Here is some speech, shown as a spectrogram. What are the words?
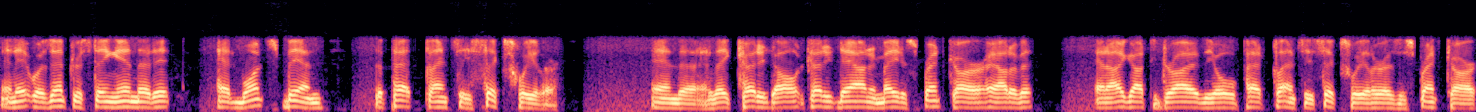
and it was interesting in that it had once been the Pat Clancy six wheeler, and uh, they cut it all, cut it down, and made a sprint car out of it. And I got to drive the old Pat Clancy six wheeler as a sprint car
